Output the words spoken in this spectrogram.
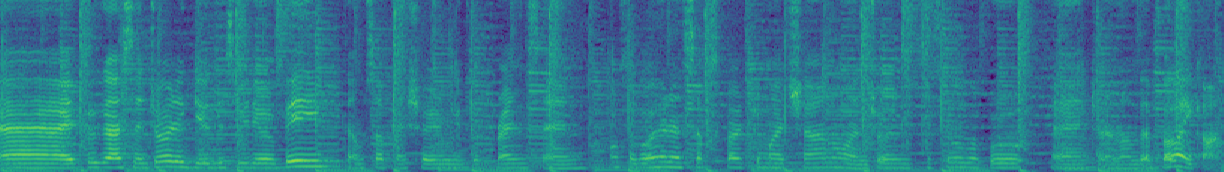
Uh, if you guys enjoyed it, give this video a big thumbs up and share it with your friends. And also go ahead and subscribe to my channel and join the Silver Crew and turn on the bell icon.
